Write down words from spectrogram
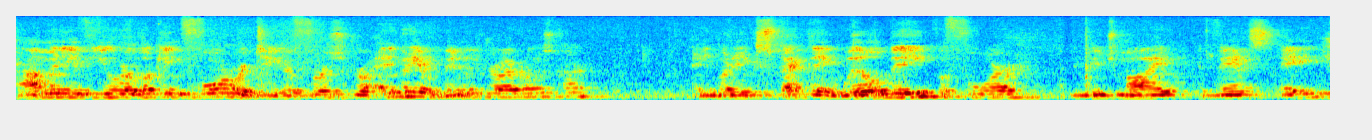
How many of you are looking forward to your first drive? Anybody ever been in a driverless car? Anybody expect they will be before you reach my advanced age?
